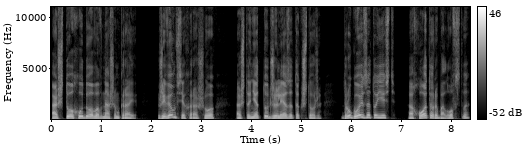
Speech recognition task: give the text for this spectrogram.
А что худого в нашем крае? Живем все хорошо, а что нет тут железа, так что же? Другое зато есть. Охота, рыболовство.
